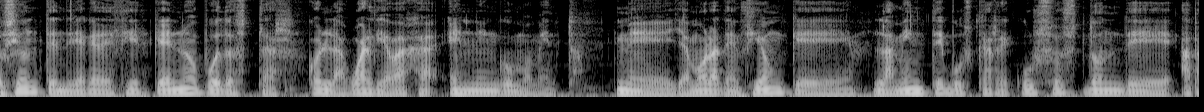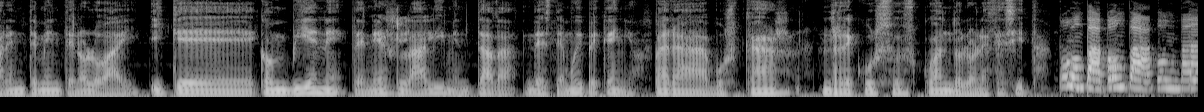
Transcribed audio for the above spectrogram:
Conclusión tendría que decir que no puedo estar con la guardia baja en ningún momento. Me llamó la atención que la mente busca recursos donde aparentemente no lo hay y que conviene tenerla alimentada desde muy pequeño para buscar recursos cuando lo necesita. Pompa, pompa, pompa.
